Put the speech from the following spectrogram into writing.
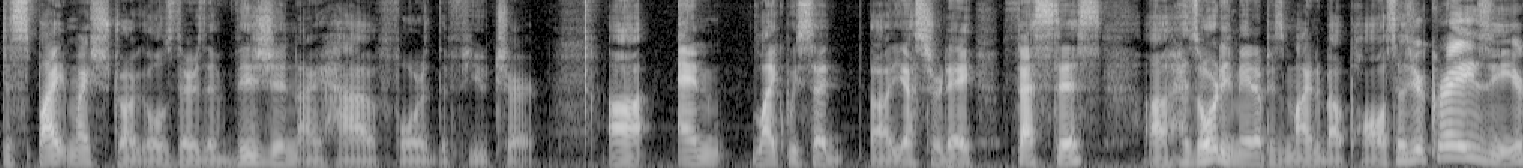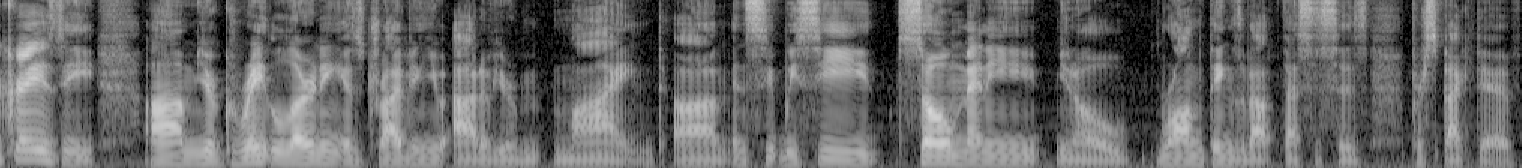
despite my struggles, there's a vision I have for the future. Uh, and like we said uh, yesterday, Festus uh, has already made up his mind about Paul. Says you're crazy, you're crazy. Um, your great learning is driving you out of your mind. Um, and see, we see so many, you know, wrong things about Festus's perspective.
